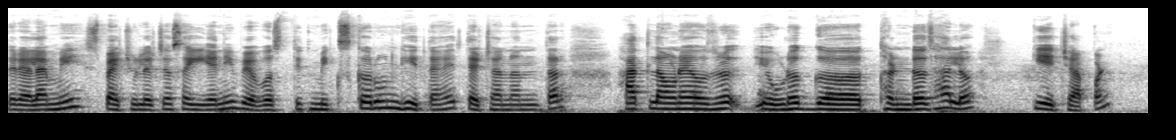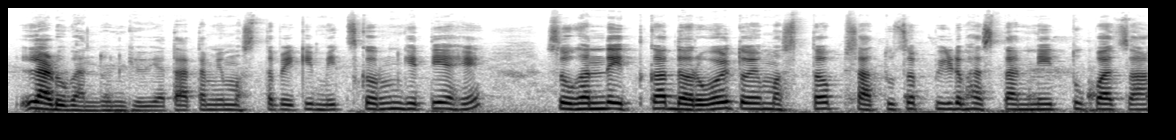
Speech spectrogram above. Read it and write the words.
तर याला मी स्पॅच्युलाच्या साह्याने व्यवस्थित मिक्स करून घेत आहे. त्याच्यानंतर हात लावण्याएवढं एवढं ग थंड झालं की याचे आपण लाडू बांधून घेऊयात. आता मी मस्तपैकी मिक्स करून घेते आहे. सुगंध इतका दरवळतो आहे मस्त सातूचं पीठ भाजताना तुपाचा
